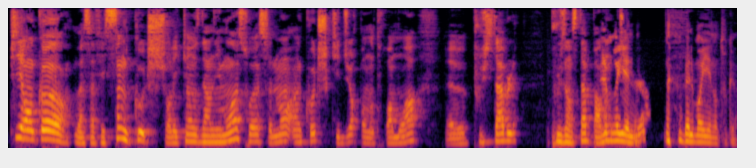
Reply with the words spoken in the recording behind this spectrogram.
Pire encore, bah, ça fait cinq coachs sur les 15 derniers mois, soit seulement un coach qui dure pendant trois mois, euh, plus stable, plus instable, pardon. Belle moyenne. Belle moyenne en tout cas.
